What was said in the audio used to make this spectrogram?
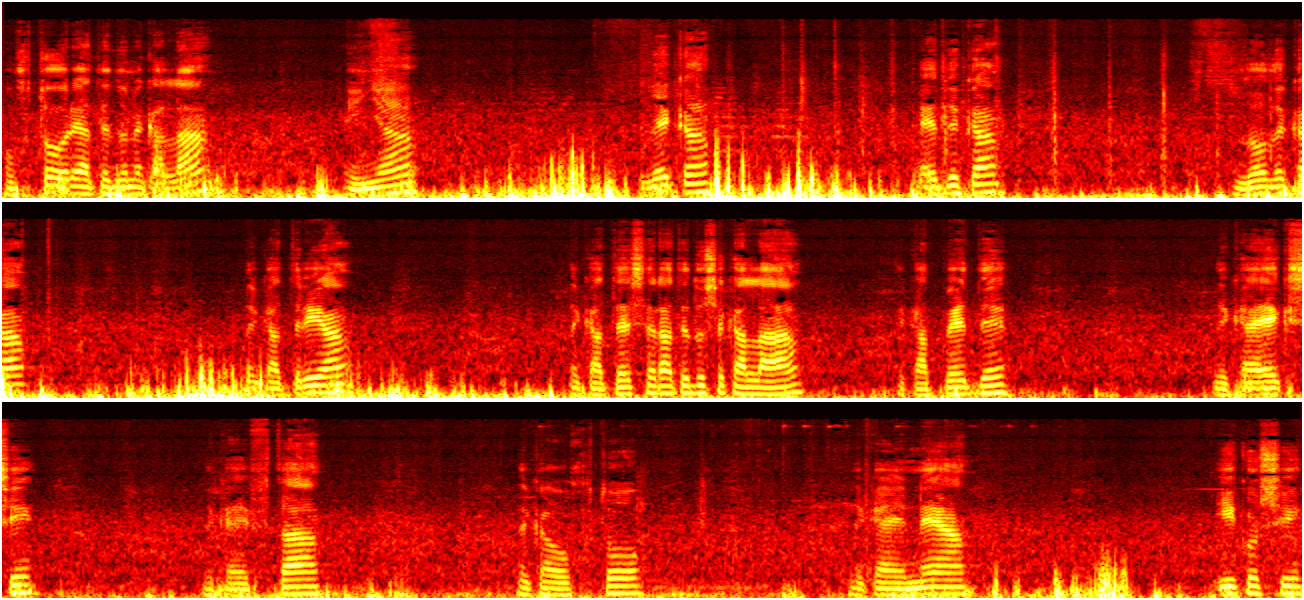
Οχτώ. Ωραία, τέντωνε καλά. Εννιά. Δέκα. Έντεκα. 12 13 14 τέντωσε καλά 15 16 17 18 19 20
